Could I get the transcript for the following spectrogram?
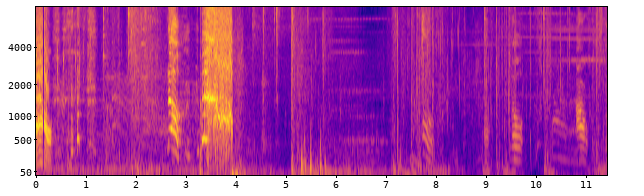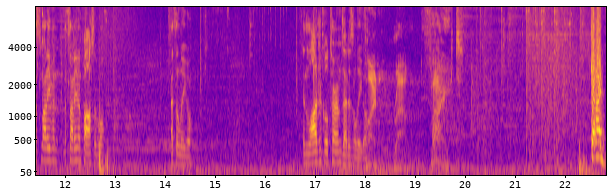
Ow! No! oh. Oh. No. Ow. That's not even that's not even possible. That's illegal. In logical terms, that is illegal. Final round. Fight. God!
